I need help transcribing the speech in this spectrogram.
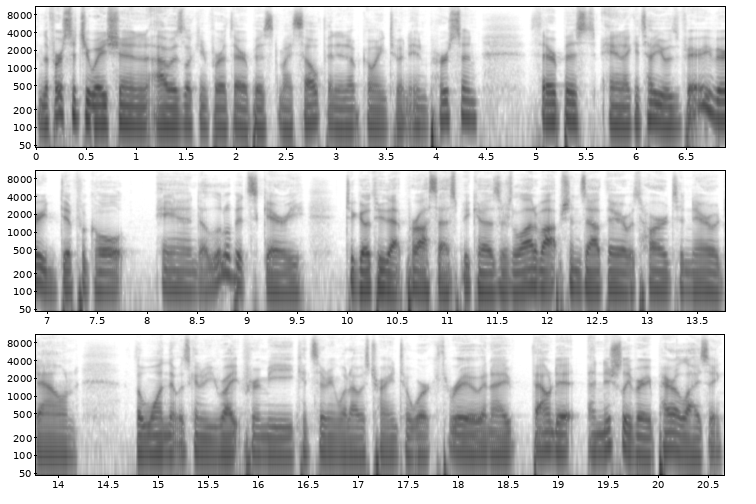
In the first situation, I was looking for a therapist myself and ended up going to an in person therapist. And I can tell you it was very, very difficult and a little bit scary to go through that process because there's a lot of options out there. It was hard to narrow down the one that was going to be right for me, considering what I was trying to work through. And I found it initially very paralyzing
